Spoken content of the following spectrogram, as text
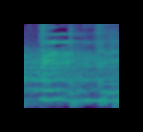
بالنسبة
